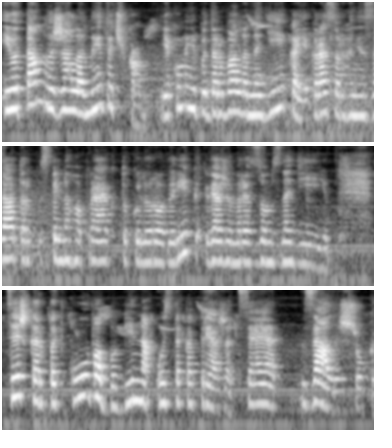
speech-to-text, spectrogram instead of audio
І от там лежала ниточка, яку мені подарувала Надійка, якраз організатор спільного проекту Кольоровий рік в'яжемо разом з Надією. Це шкарпеткова бобінна ось така пряжа. Це залишок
